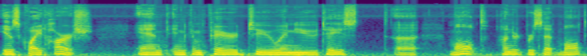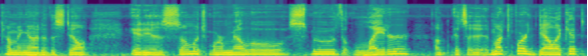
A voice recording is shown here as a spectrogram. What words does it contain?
is quite harsh. And, and compared to when you taste uh, malt, 100% malt coming out of the still, it is so much more mellow, smooth, lighter. Uh, it's a, much more delicate.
